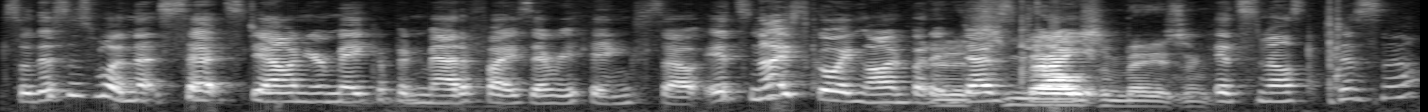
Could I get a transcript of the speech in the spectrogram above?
So this is one that sets down your makeup and mattifies everything. So it's nice going on, but it it does dry smells you. amazing. It smells. Does it smell?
